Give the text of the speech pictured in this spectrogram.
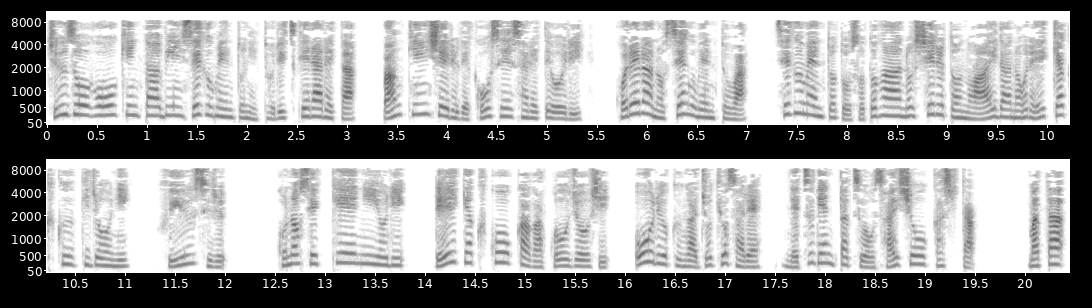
鋳造合金タービンセグメントに取り付けられた板金シェルで構成されており、これらのセグメントはセグメントと外側のシェルの間の冷却空気上に浮遊する。この設計により冷却効果が向上し、応力が除去され、熱伝達を最小化した。また、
